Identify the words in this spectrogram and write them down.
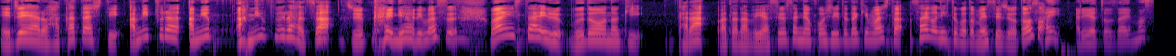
えー、JR 博多シティアミプラアミュアミュプラザ10階にあります。ワインスタイルぶどうの木から渡辺康代さんにお越しいただきました。最後に一言メッセージをどうぞ、はい、ありがとうございます。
